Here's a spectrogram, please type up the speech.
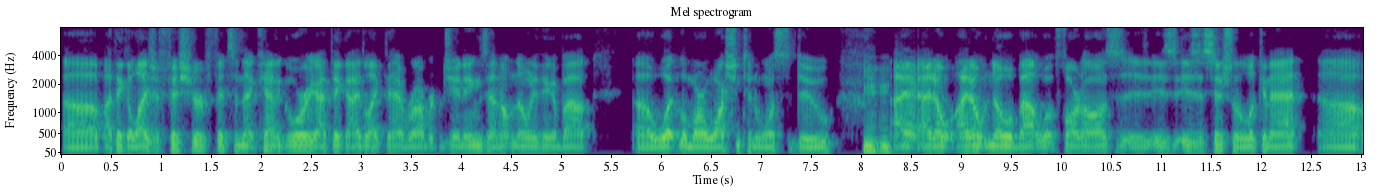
Uh, I think Elijah Fisher fits in that category. I think I'd like to have Robert Jennings. I don't know anything about uh, what Lamar Washington wants to do. Mm-hmm. I, I, don't I don't know about what Fardaws is, is, is essentially looking at. Uh,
